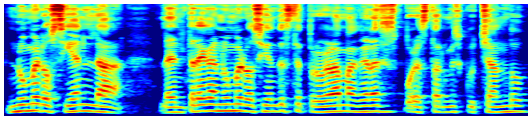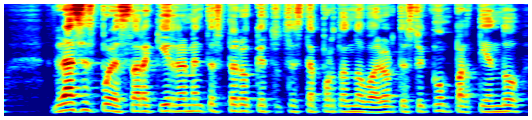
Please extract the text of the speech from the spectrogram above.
número 100, la, la entrega número 100 de este programa. Gracias por estarme escuchando. Gracias por estar aquí. Realmente espero que esto te esté aportando valor. Te estoy compartiendo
